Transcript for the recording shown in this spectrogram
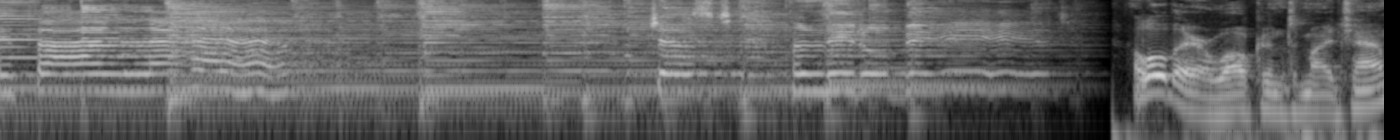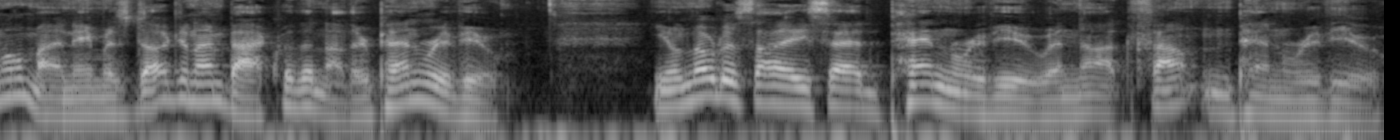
if I laugh just a little bit. Hello there, welcome to my channel. My name is Doug and I'm back with another pen review. You'll notice I said pen review and not fountain pen review.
